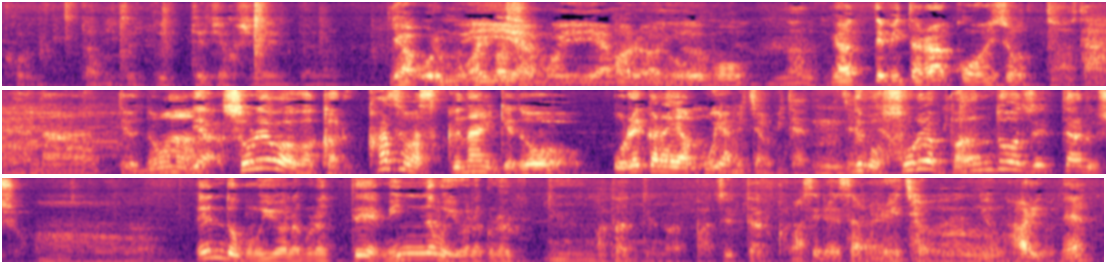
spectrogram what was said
これ多分定着しねえみたいな。いや俺もありますよ。いいやもういいやあるある俺もやってみたらこうちょっとダメだなっていうのはいやそれはわかる、数は少ないけど俺からやもうやめちゃうみたいな、うん、でもそれはバンドは絶対あるでしょ。遠藤君も言わなくなってみんなも言わなくなるっていうパターンっていうのはやっぱ絶対あるから。忘れ去られちゃうのがあるよね。うん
